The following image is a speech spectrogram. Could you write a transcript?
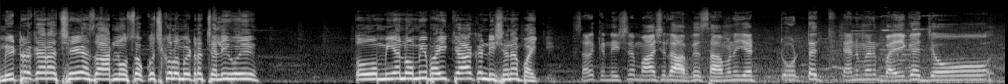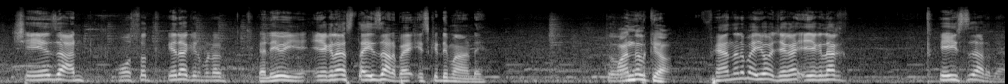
मीटर कह रहा छः हज़ार नौ सौ कुछ किलोमीटर चली हुई। तो मियाँ नोमी भाई क्या कंडीशन है बाइक की? सर कंडीशन माशाल्लाह आपके सामने ये टोटल जेनवन बाइक है जो छः हज़ार नौ सौ तेरह किलोमीटर चली हुई है। एक लाख सताईस हज़ार रुपये इसकी डिमांड है। तो फाइनल क्या? फाइनल भाई हो जाएगा एक लाख तेईस हज़ार रुपये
